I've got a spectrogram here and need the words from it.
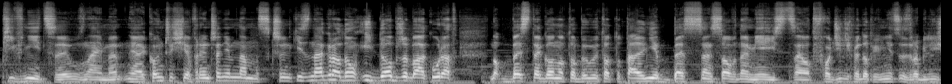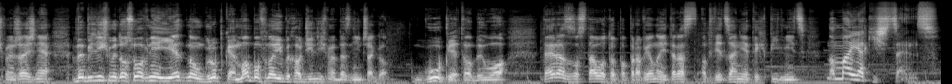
piwnicy, uznajmy, e, kończy się wręczeniem nam skrzynki z nagrodą i dobrze, bo akurat no bez tego no to były to totalnie bezsensowne miejsce. Odwchodziliśmy do piwnicy, zrobiliśmy rzeźnię, wybiliśmy dosłownie jedną grupkę mobów, no i wychodziliśmy bez niczego. Głupie to było. Teraz zostało to poprawione i teraz odwiedzanie tych piwnic no ma jakiś sens.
